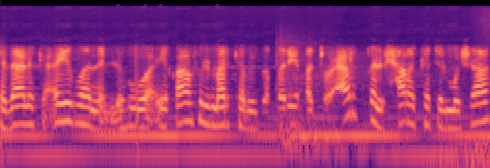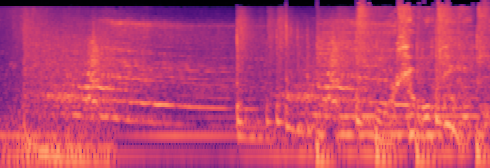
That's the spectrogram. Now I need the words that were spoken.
كذلك أيضا اللي هو إيقاف المركبة بطريقة تعرقل حركة المشاة محركات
